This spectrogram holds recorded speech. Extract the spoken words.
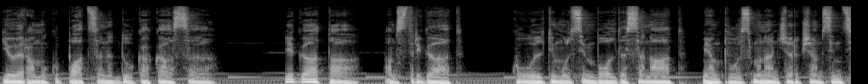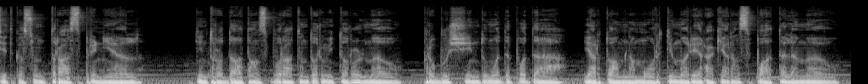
eu eram ocupat să ne duc acasă. E gata, am strigat. Cu ultimul simbol de senat, mi-am pus mâna în cerc și am simțit că sunt tras prin el. Dintr-o dată am zburat în dormitorul meu, prăbușindu-mă de podea, iar doamna Mortimer era chiar în spatele meu.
